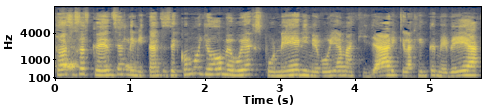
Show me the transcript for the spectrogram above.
todas esas creencias limitantes de cómo yo me voy a exponer y me voy a maquillar y que la gente me vea.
